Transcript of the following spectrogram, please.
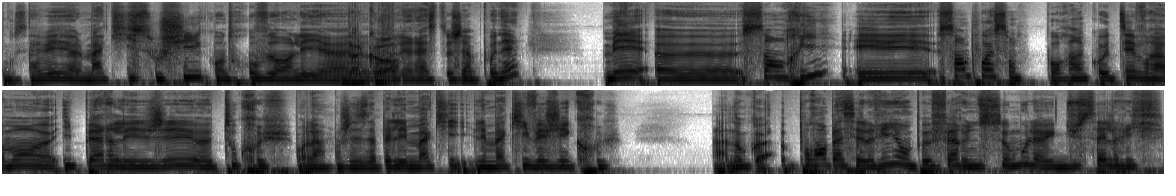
Vous savez, le maki sushi qu'on trouve dans les, euh, D'accord. dans les restos japonais. Mais euh, sans riz et sans poisson, pour un côté vraiment euh, hyper léger, euh, tout cru. Voilà, je les appelle les maki, les maki végé crus. Voilà, donc pour remplacer le riz, on peut faire une semoule avec du céleri.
